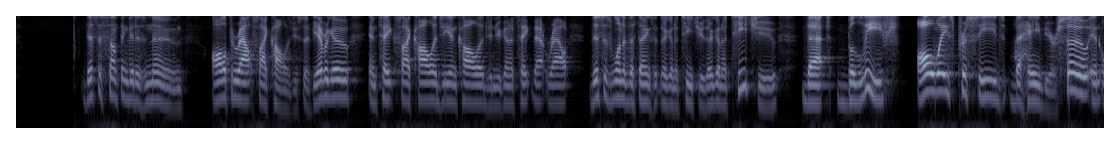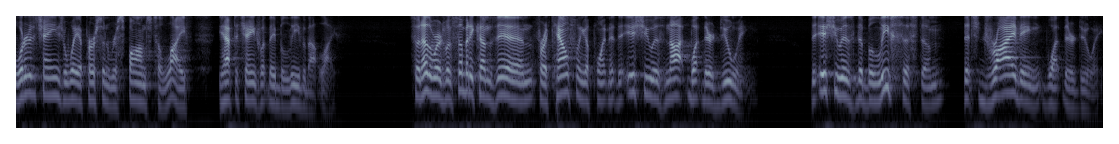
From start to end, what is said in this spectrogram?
This is something that is known all throughout psychology. So if you ever go and take psychology in college and you're going to take that route this is one of the things that they're going to teach you. They're going to teach you that belief always precedes behavior so in order to change the way a person responds to life you have to change what they believe about life. So, in other words, when somebody comes in for a counseling appointment, the issue is not what they're doing. The issue is the belief system that's driving what they're doing.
